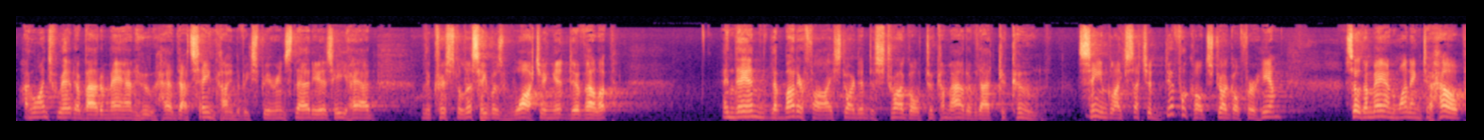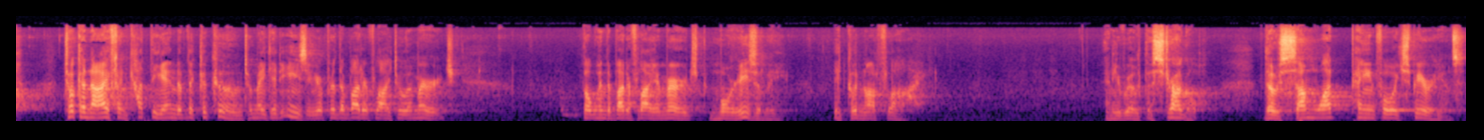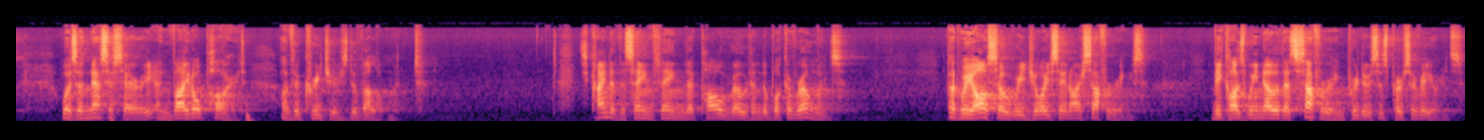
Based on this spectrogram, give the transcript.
I once read about a man who had that same kind of experience. That is, he had the chrysalis, he was watching it develop. And then the butterfly started to struggle to come out of that cocoon. It seemed like such a difficult struggle for him so the man, wanting to help, took a knife and cut the end of the cocoon to make it easier for the butterfly to emerge. But when the butterfly emerged more easily, it could not fly. And he wrote the struggle, though somewhat painful experience, was a necessary and vital part of the creature's development. It's kind of the same thing that Paul wrote in the book of Romans. But we also rejoice in our sufferings because we know that suffering produces perseverance.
